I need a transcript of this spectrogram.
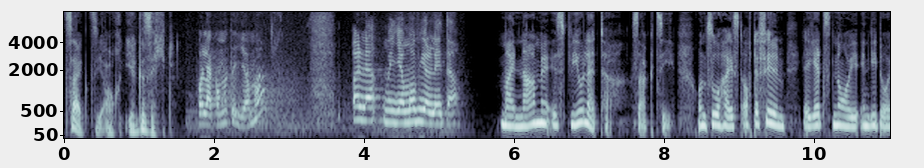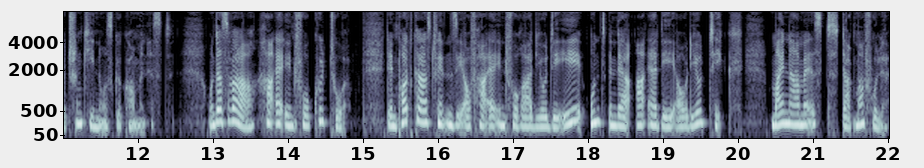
zeigt sie auch ihr Gesicht. Hola, ¿cómo te llamas? Hola, me llamo Violetta. Mein Name ist Violetta, sagt sie. Und so heißt auch der Film, der jetzt neu in die deutschen Kinos gekommen ist. Und das war HR Info Kultur. Den Podcast finden Sie auf hrinforadio.de und in der ARD Audiothek. Mein Name ist Dagmar Fulle.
